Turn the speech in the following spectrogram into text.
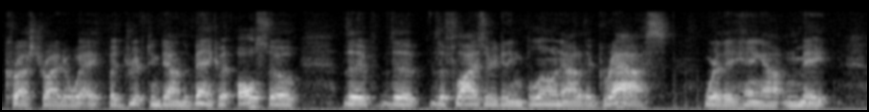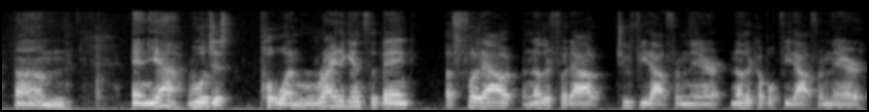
crushed right away, but drifting down the bank, but also the the the flies that are getting blown out of the grass where they hang out and mate. Um, and yeah, we'll just put one right against the bank, a foot out, another foot out, two feet out from there, another couple feet out from there,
